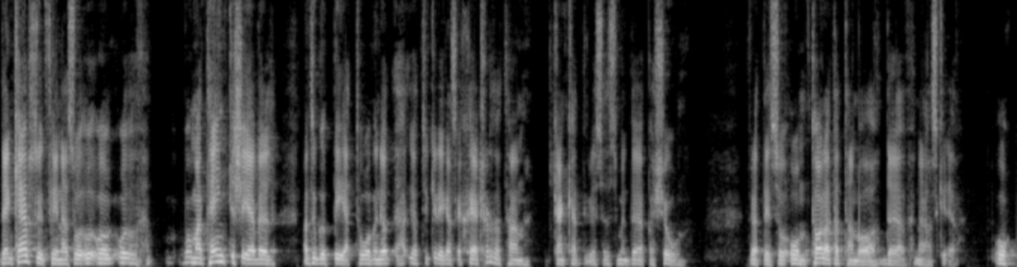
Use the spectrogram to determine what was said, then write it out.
Den kan absolut finnas och, och, och, vad man tänker sig är väl, man tog upp Beethoven, jag, jag tycker det är ganska självklart att han kan kategoriseras som en döv person. För att det är så omtalat att han var döv när han skrev. Och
